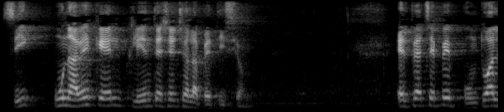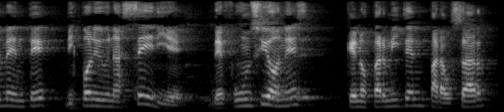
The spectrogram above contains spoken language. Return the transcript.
¿sí? una vez que el cliente haya hecho la petición. El PHP puntualmente dispone de una serie de funciones que nos permiten para usar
